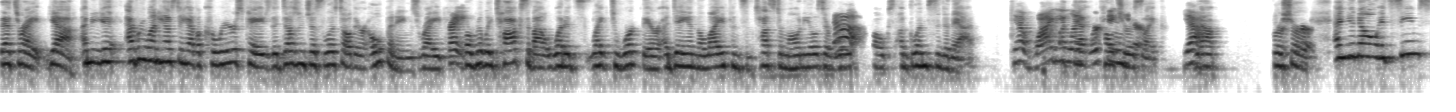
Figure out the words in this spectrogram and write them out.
That's right. Yeah. I mean, you, everyone has to have a careers page that doesn't just list all their openings, right? Right. But really talks about what it's like to work there, a day in the life, and some testimonials that Yeah. give folks a glimpse into that. Yeah. Why do you what like working culture here? is like. yeah, for, for sure. And you know, it seems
